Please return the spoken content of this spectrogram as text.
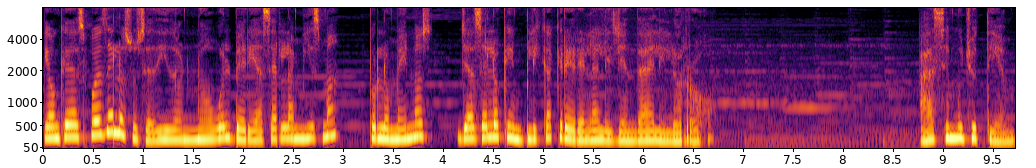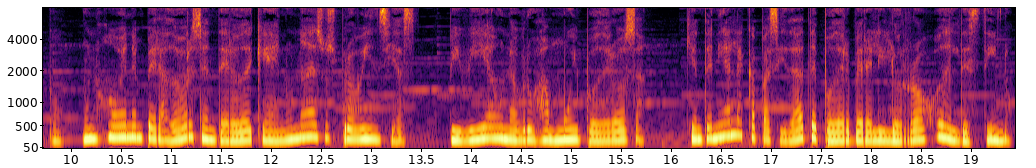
Y aunque después de lo sucedido no volveré a ser la misma, por lo menos ya sé lo que implica creer en la leyenda del hilo rojo. Hace mucho tiempo, un joven emperador se enteró de que en una de sus provincias vivía una bruja muy poderosa, quien tenía la capacidad de poder ver el hilo rojo del destino,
